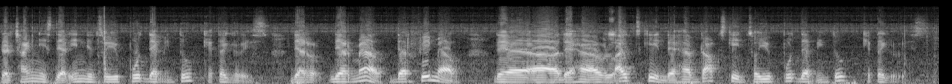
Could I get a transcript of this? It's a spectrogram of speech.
they're Chinese. They're Indian. So you put them into categories. They're they're male. They're female. They uh, they have light skin. They have dark skin. So you put them into categories.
